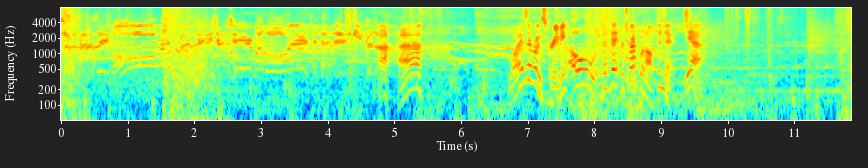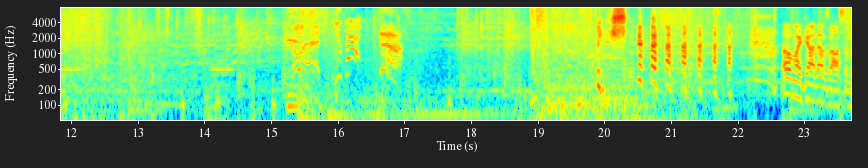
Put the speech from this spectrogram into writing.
Surpassing all expectations here, my boy. Keep it up. Ah. Why is everyone screaming? Oh, the, the trap went off, didn't it? Yeah. Go ahead. You bet! Oh my god, that was awesome.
